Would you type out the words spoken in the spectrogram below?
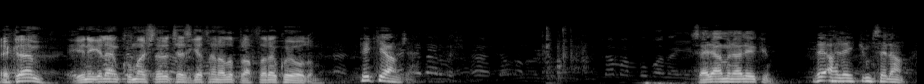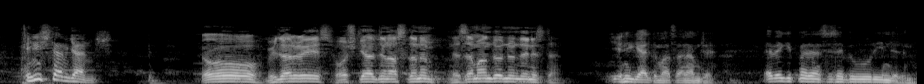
Ekrem, yeni gelen kumaşları tezgahtan alıp raflara koy oğlum. Peki amca. Selamün aleyküm. Ve aleyküm selam. Eniştem gelmiş. Oo, Bilal Reis, hoş geldin aslanım. Ne zaman döndün denizden? Yeni geldim Hasan amca. Eve gitmeden size bir uğrayayım dedim.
